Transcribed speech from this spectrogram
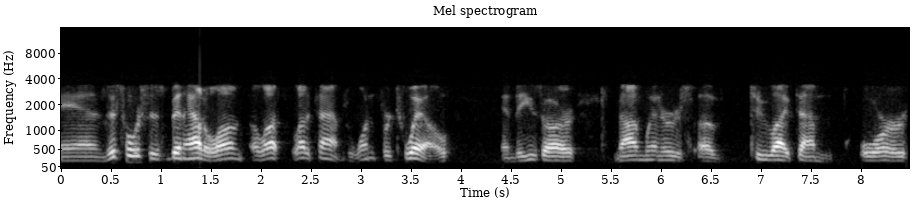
and this horse has been out a long, a lot, a lot of times. One for twelve, and these are non-winners of two lifetime or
